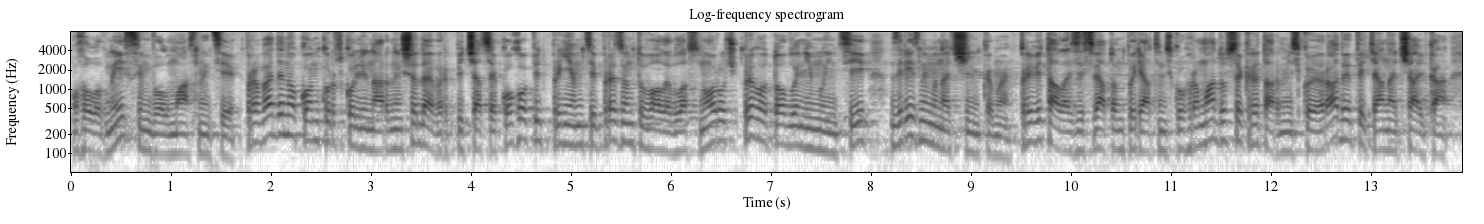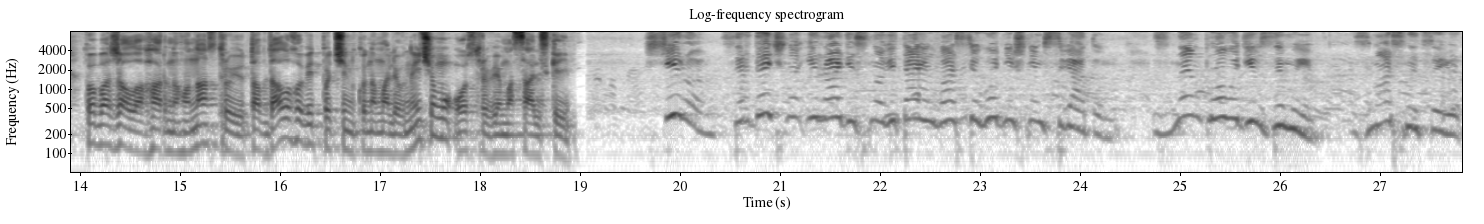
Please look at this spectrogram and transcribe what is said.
головний символ масниці. Проведено конкурс кулінарний шедевр, під час якого підприємці презентували власноруч приготовлені млинці з різними начинками. Привітала зі святом Пирятинську громаду секретар міської ради Тетяна Чайка. Побажала гарного настрою та вдалого відпочинку на мальовничому острові Масальський. Щиро, сердечно і радісно вітаю вас сьогоднішнім святом, з Днем проводів зими, з Масницею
